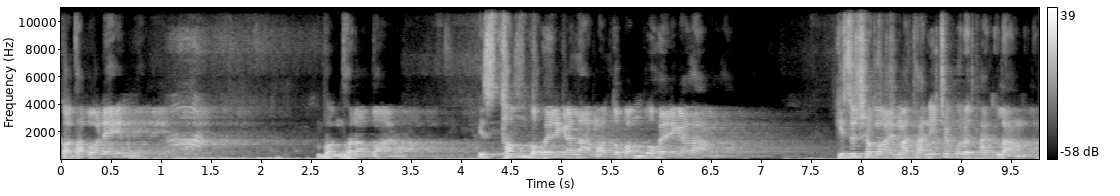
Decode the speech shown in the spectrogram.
কথা বলেন। বন্ধুরা আমার, স্তম্ভ হয়ে গেলাম হতবম্ব হয়ে গেলাম। কিছু সময় মাথা নিচু করে থাকলাম।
